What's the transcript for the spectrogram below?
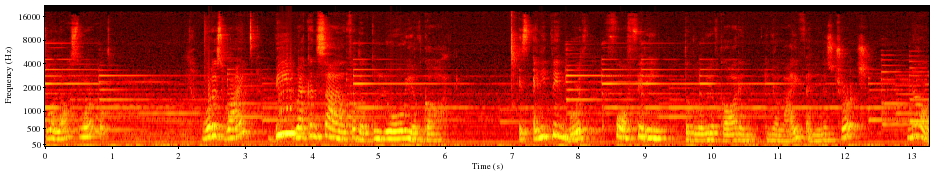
to a lost world. What is right? Be reconciled for the glory of God. Is anything worth forfeiting the glory of God in, in your life and in His church? No.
